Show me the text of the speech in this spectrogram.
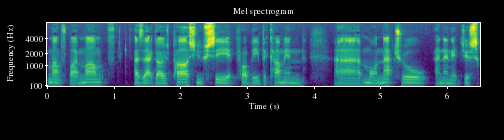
month by month, as that goes past, you see it probably becoming uh, more natural, and then it just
